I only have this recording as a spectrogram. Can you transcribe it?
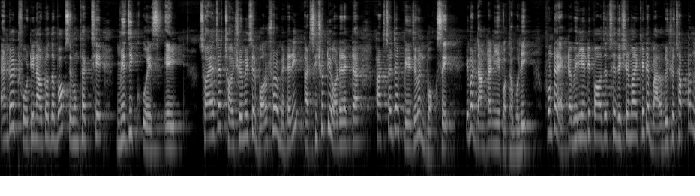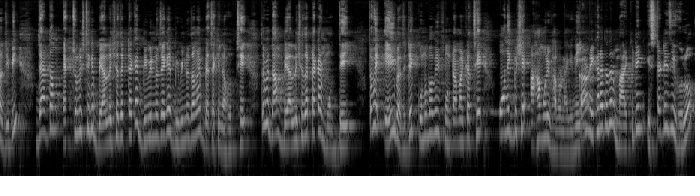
Android fourteen out of the box এবং থাকছে ম্যাজিক ওয়েস এইট ছয় হাজার ছয়শো এমএসের বড়সড় ব্যাটারি আর ছিষট্টি ওয়ার্ডের একটা ফাস্ট চার্জার পেয়ে যাবেন বক্সে এবার দামটা নিয়ে কথা বলি। ফোনটার একটা ভেরিয়েন্টই পাওয়া যাচ্ছে দেশের মার্কেটে বারো দুইশো ছাপ্পান্ন জিবি যার দাম একচল্লিশ থেকে বিয়াল্লিশ হাজার টাকায় বিভিন্ন জায়গায় বিভিন্ন দামে বেচা কিনা হচ্ছে। তবে দাম বিয়াল্লিশ হাজার টাকার মধ্যেই। তবে এই বাজেটে কোনোভাবেই ফোনটা আমার কাছে অনেক বেশি আহামরি ভালো লাগেনি। কারণ এখানে তাদের মার্কেটিং স্ট্র্যাটেজি হলো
